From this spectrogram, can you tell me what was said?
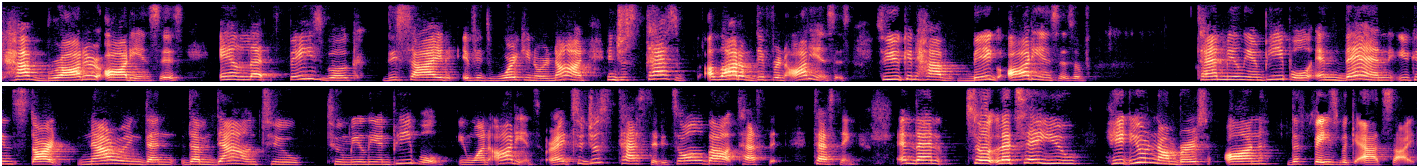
have broader audiences and let Facebook decide if it's working or not and just test a lot of different audiences. So you can have big audiences of 10 million people and then you can start narrowing them, them down to 2 million people in one audience, all right? So just test it. It's all about test it, testing. And then, so let's say you hit your numbers on the Facebook ad side.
